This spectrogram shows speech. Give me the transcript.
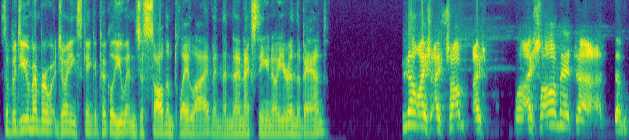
so, but do you remember joining Skink and Pickle? You went and just saw them play live, and then the next thing you know, you're in the band. No, I, I saw I well, I saw him at uh, the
